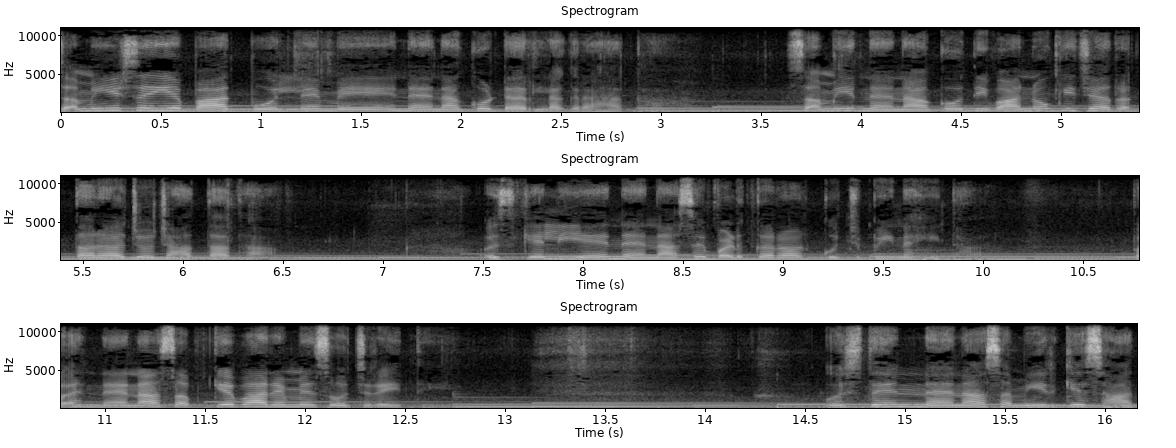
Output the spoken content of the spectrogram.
समीर से ये बात बोलने में नैना को डर लग रहा था। समीर नैना को दीवानों की तरह जो चाहता था। उसके लिए नैना से बढ़कर और कुछ भी नहीं था। पर नैना सबके बारे में सोच रही थी। उस दिन नैना समीर के साथ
